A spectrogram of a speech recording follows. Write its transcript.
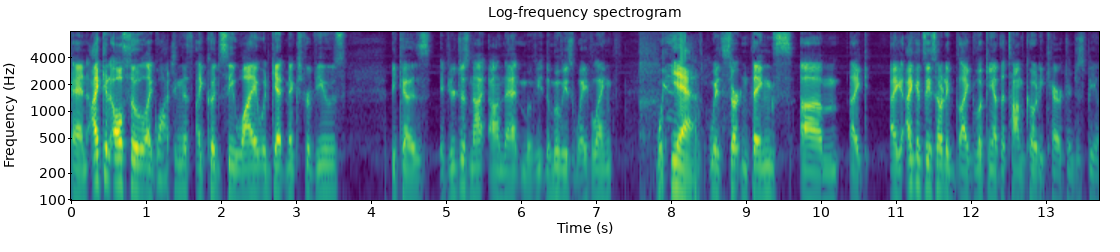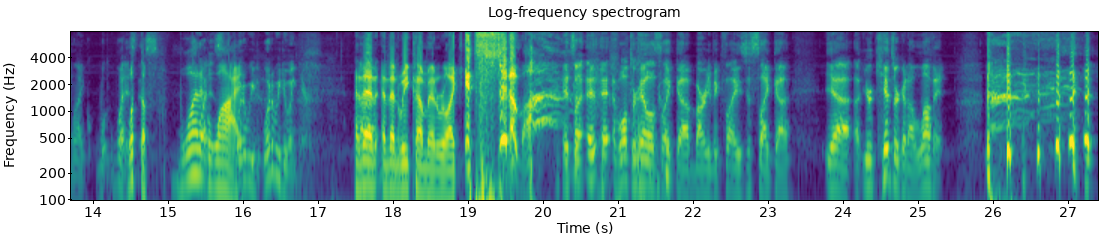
and I could also like watching this. I could see why it would get mixed reviews, because if you're just not on that movie, the movie's wavelength, with, yeah, with certain things, um, like I, I could see somebody like looking at the Tom Cody character and just being like, "Wh- "What is what the f- what, What is- why? What are we What are we doing here?" and then um, and then we come in, we're like, it's cinema. It's like uh, uh, Walter Hill is like uh, Marty McFly. He's just like, uh, "Yeah, uh, your kids are gonna love it."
